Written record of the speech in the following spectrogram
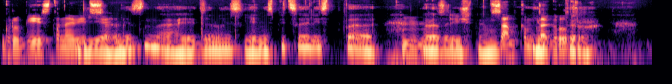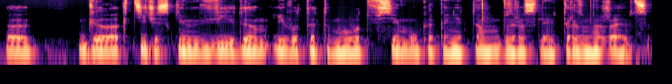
грубее становиться. Я не знаю, Денис, я не специалист по хм. различным самкам интер, э, галактическим видам и вот этому вот всему, как они там взрослеют и размножаются.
